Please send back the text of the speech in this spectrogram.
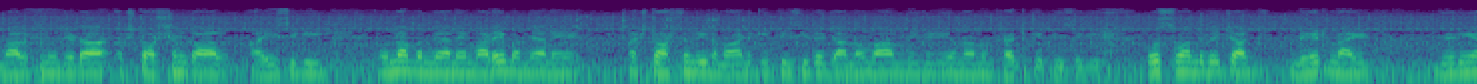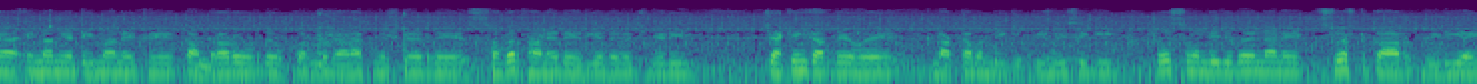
ਮਾਲਕ ਨੂੰ ਜਿਹੜਾ ਐਕਸਟੋਰਸ਼ਨ ਕਾਲ ਆਈ ਸੀਗੀ, ਉਹਨਾਂ ਬੰਦਿਆਂ ਨੇ, ਮਾੜੇ ਬੰਦਿਆਂ ਨੇ ਐਕਸਟੋਰਸ਼ਨ ਦੀ ਡਿਮਾਂਡ ਕੀਤੀ ਸੀ ਤੇ ਜਾਨੋਂ ਮਾਲ ਦੀ ਜਿਹੜੀ ਉਹਨਾਂ ਨੂੰ ਥ੍ਰੈਟ ਕੀਤੀ ਸੀਗੀ। ਉਸ ਸੰਬੰਧ ਵਿੱਚ ਅੱਜ ਲੇਟ ਨਾਈਟ ਜਿਹੜੀਆਂ ਇਹਨਾਂ ਦੀਆਂ ਟੀਮਾਂ ਨੇ ਇੱਥੇ ਧਾਂਦਰਾ ਰੋਡ ਦੇ ਉੱਪਰ ਲੁਧਿਆਣਾ ਕਮਿਸ਼ਨਰੇਟ ਦੇ ਸਦਰ ਥਾਣੇ ਦੇ ਏਰੀਆ ਦੇ ਵਿੱਚ ਜਿਹੜੀ ਚੈਕਿੰਗ ਕਰਦੇ ਹੋਏ ਨਾਕਾਬੰਦੀ ਕੀਤੀ ਹੋਈ ਸੀਗੀ। ਉਸ ਸੰਬੰਧੀ ਜਦੋਂ ਇਹਨਾਂ ਨੇ ਇੱਕ ਸਵਿਫਟ ਕਾਰ VDI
